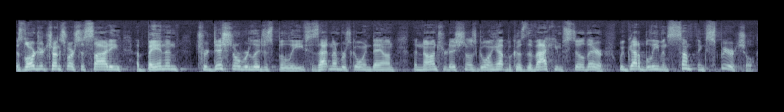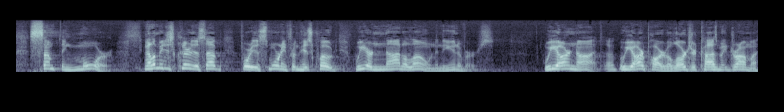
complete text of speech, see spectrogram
As larger chunks of our society abandon traditional religious beliefs, as that number is going down, the non traditional is going up because the vacuum's still there. We've got to believe in something spiritual, something more. Now, let me just clear this up for you this morning from his quote We are not alone in the universe. We are not. Uh, we are part of a larger cosmic drama.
